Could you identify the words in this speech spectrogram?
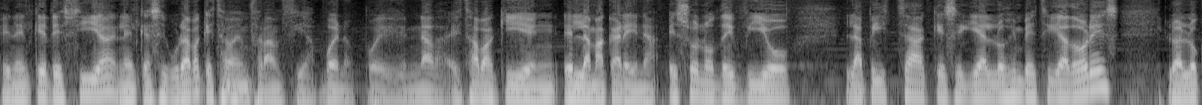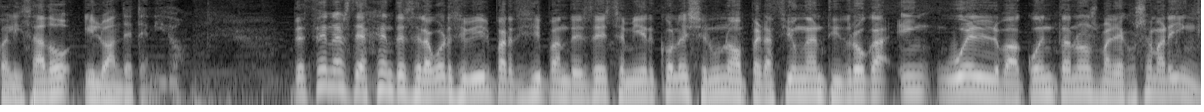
en el que decía, en el que aseguraba que estaba en Francia. Bueno, pues nada, estaba aquí en, en la Macarena. Eso no desvió la pista que seguían los investigadores, lo han localizado y lo han detenido. Decenas de agentes de la Guardia Civil participan desde este miércoles en una operación antidroga en Huelva. Cuéntanos, María José Marín.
